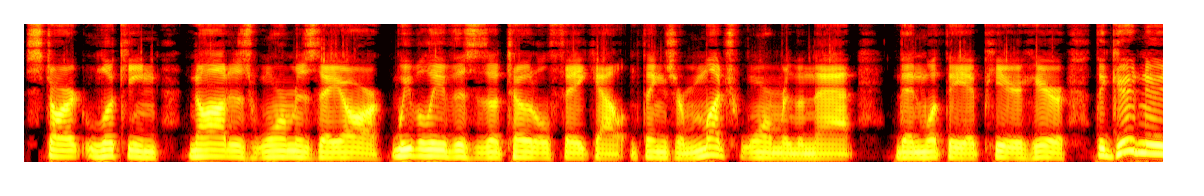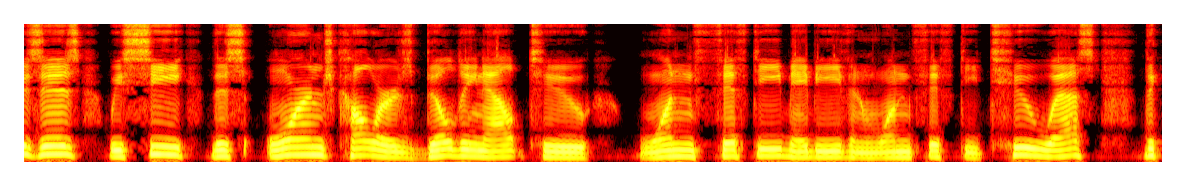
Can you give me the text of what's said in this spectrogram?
start looking not as warm as they are. We believe this is a total fake out, and things are much warmer than that than what they appear here. The good news is we see this orange colors building out to 150, maybe even 152 west. The,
